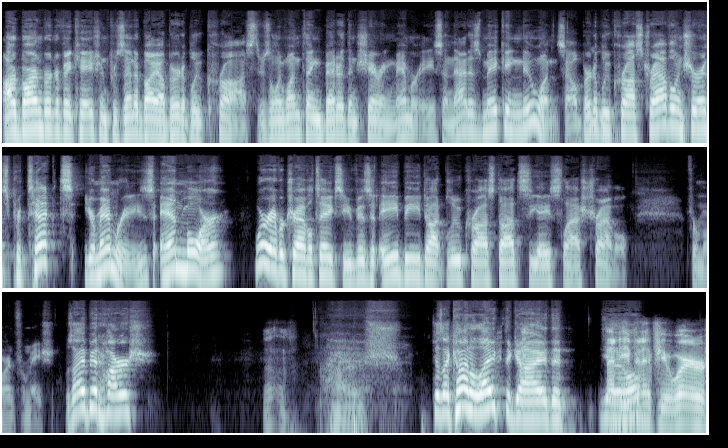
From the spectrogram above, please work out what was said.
Our barn burner vacation presented by Alberta Blue Cross. There's only one thing better than sharing memories, and that is making new ones. Alberta Blue Cross Travel Insurance protects your memories and more wherever travel takes you. Visit ab.bluecross.ca slash travel for more information. Was I a bit harsh? Mm-mm. Harsh. Because I kind of like the guy that, you and know, even if you were,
